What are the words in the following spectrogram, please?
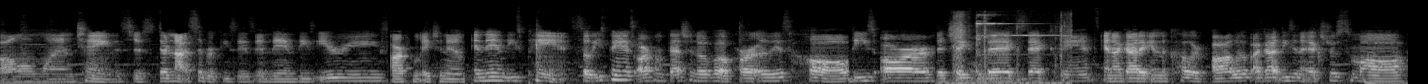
All on one chain. It's just they're not separate pieces. And then these earrings are from H&M. And then these pants. So these pants are from Fashion Nova, a part of this haul. These are the Chase the Bag stacked pants. And I got it in the color olive. I got these in an extra small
